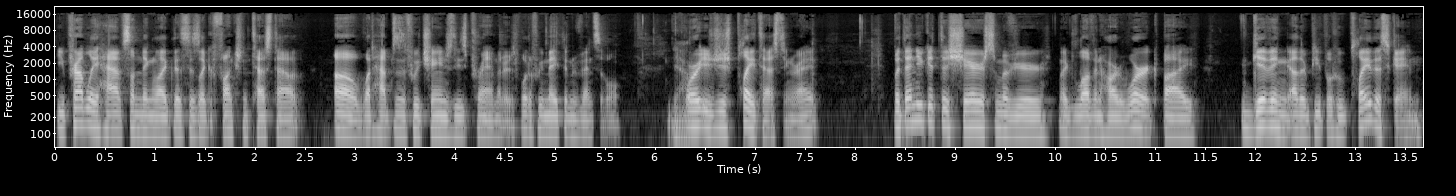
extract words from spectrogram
You probably have something like this as like a function test out. Oh, what happens if we change these parameters? What if we make them invincible? Yeah. Or you're just play testing, right? But then you get to share some of your like love and hard work by giving other people who play this game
